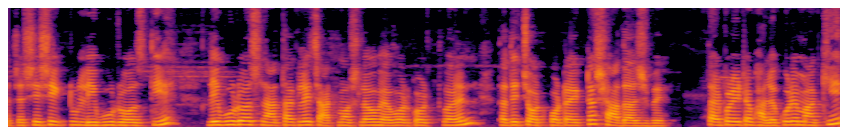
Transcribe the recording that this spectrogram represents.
আচ্ছা শেষে একটু লেবুর রস দিয়ে, লেবুর রস না থাকলে চাট মশলাও ব্যবহার করতে পারেন, তাতে চটপটা একটা স্বাদ আসবে। তারপর এটা ভালো করে মাখিয়ে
